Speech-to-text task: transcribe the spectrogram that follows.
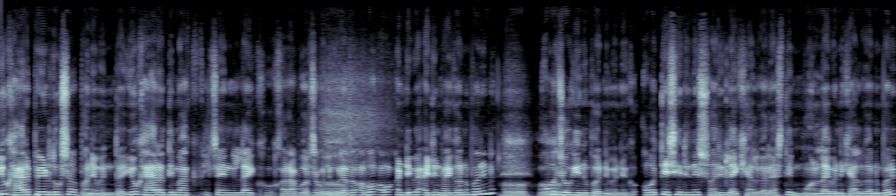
यो खाएर पेट दुख्छ भन्यो भने त यो खाएर दिमाग चाहिँ लाई ख- खराब गर्छ भन्ने कुरा त अब अब आइडेन्टिफाई गर्नु परेन। अब जोगिनु पर्ने भनेको अब त्यसरी नै शरीरलाई ख्याल गरे जस्तै मनलाई पनि ख्याल गर्नु पऱ्यो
